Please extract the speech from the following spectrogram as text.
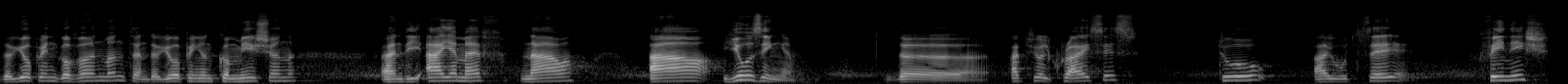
the European government and the European Commission and the IMF now are using the actual crisis to, I would say, finish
